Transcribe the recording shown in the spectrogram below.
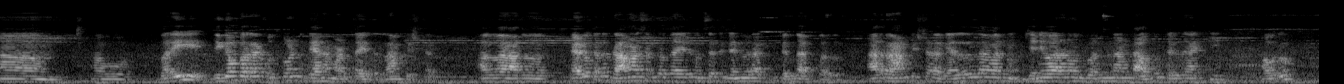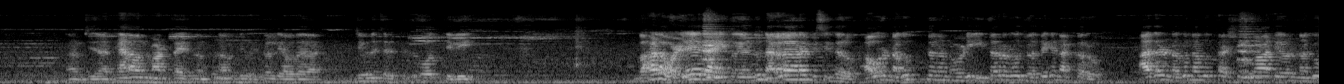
ಆ ನಾವು ಬರೀ ದಿಗಂಬರ ಕುತ್ಕೊಂಡು ಧ್ಯಾನ ಮಾಡ್ತಾ ಇದ್ರು ರಾಮಕೃಷ್ಣರು. ಅಲ್ವಾ ಅದು ಹೇಳ್ಬೇಕಂದ್ರೆ ಬ್ರಾಹ್ಮಣ ಸಂಪ್ರದಾಯದಲ್ಲಿ ಒಂದ್ಸತಿ ಜನಿವಾರ ತೆಗೆದು ಹಾಕ್ಬಾರ್ದು ಆದ್ರೆ ರಾಮಕೃಷ್ಣ ಅವೆಲ್ಲವನ್ನು ಜನಿವಾರ ಒಂದು ಬಂದ ಅಂತ ಅದನ್ನು ತೆಗೆದು ಹಾಕಿ ಅವರು ಧ್ಯಾನವನ್ನು ಮಾಡ್ತಾ ಇದ್ರು ಅಂತ ನಾವು ಇದರಲ್ಲಿ ಅವರ ಜೀವನ ಚರಿತ್ರೆಯಲ್ಲಿ ಓದ್ತೀವಿ. ಬಹಳ ಒಳ್ಳೆಯದಾಯಿತು ಎಂದು ನಗಲಾರಂಭಿಸಿದರು ಅವರು ನಗುತ್ತನ್ನು ನೋಡಿ ಇತರರು ಜೊತೆಗೆ ನಕ್ಕರು. ಆದರೆ ನಗು ನಗುತ್ತಾ ಶ್ರೀಮಾತೆಯವರ ನಗು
